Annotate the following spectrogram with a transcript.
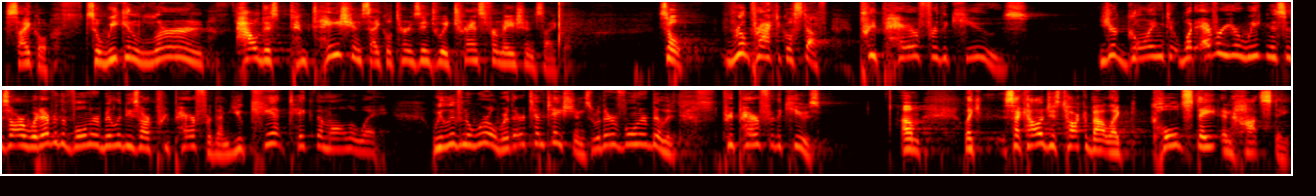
cycle. So we can learn how this temptation cycle turns into a transformation cycle. So, real practical stuff. Prepare for the cues. You're going to, whatever your weaknesses are, whatever the vulnerabilities are, prepare for them. You can't take them all away. We live in a world where there are temptations, where there are vulnerabilities. Prepare for the cues. Um, like psychologists talk about like cold state and hot state.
